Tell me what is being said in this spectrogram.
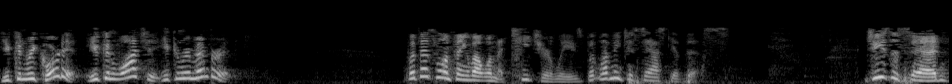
You can record it. You can watch it. You can remember it. But that's one thing about when the teacher leaves. But let me just ask you this. Jesus said,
